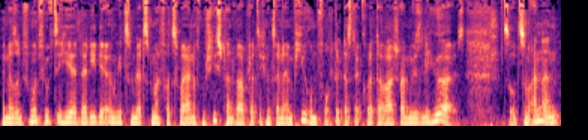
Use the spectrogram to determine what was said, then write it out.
Wenn da so ein 55-jähriger Daddy, der irgendwie zum letzten Mal vor zwei Jahren auf dem Schießstand war, plötzlich mit seiner MP rumfuchtelt, dass der Kollateralschaden wesentlich höher ist. So, zum anderen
